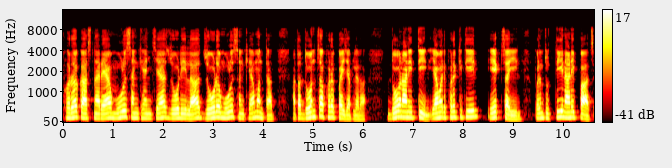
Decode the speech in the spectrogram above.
फरक असणाऱ्या मूळ संख्यांच्या जोडीला जोडमूळ संख्या म्हणतात. आता दोनचा फरक पाहिजे आपल्याला. दोन आणि तीन यामध्ये फरक किती येईल? एकचा येईल. परंतु तीन आणि पाच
